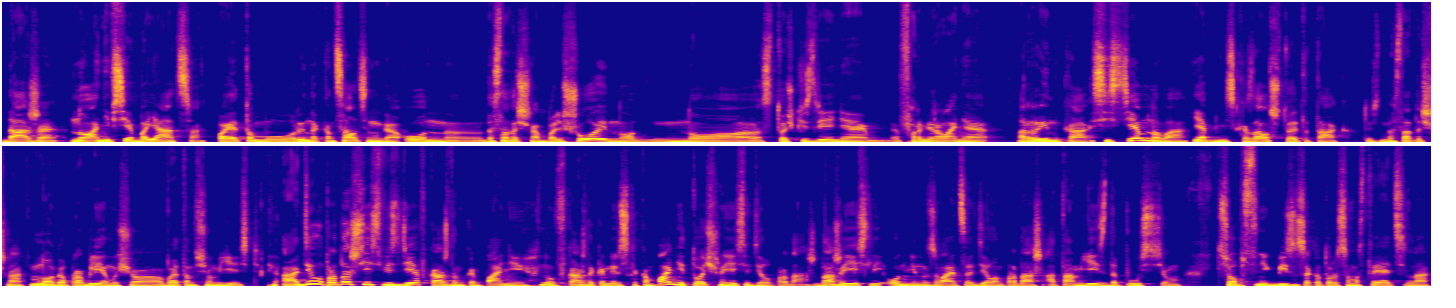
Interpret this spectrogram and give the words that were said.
даже, но они все боятся. Поэтому рынок консалтинга, он э, достаточно большой, но, но с точки зрения формирования рынка системного, я бы не сказал, что это так. То есть достаточно много проблем еще в этом всем есть. А отделы продаж есть везде, в каждом компании, ну, в каждой коммерческой компании точно есть отдел продаж. Даже если он не называется отделом продаж, а там есть, допустим, собственник бизнеса, который самостоятельно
